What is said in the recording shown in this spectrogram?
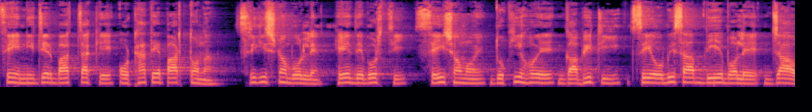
সে নিজের বাচ্চাকে ওঠাতে পারত না। শ্রীকৃষ্ণ বললেন, হে দেবর্ষী, সেই সময় দুঃখী হয়ে গাভীটি সে অভিশাপ দিয়ে বলে, যাও,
